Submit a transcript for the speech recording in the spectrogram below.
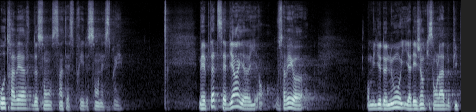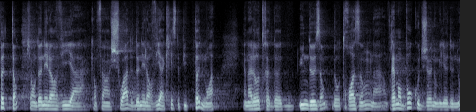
au travers de son Saint-Esprit, de son esprit. Mais peut-être c'est bien, vous savez, euh, au milieu de nous, il y a des gens qui sont là depuis peu de temps, qui ont donné leur vie à, qui ont fait un choix de donner leur vie à Christ depuis peu de mois. Il y en a d'autres de une, deux ans, d'autres trois ans. On a vraiment beaucoup de jeunes au milieu de nous.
